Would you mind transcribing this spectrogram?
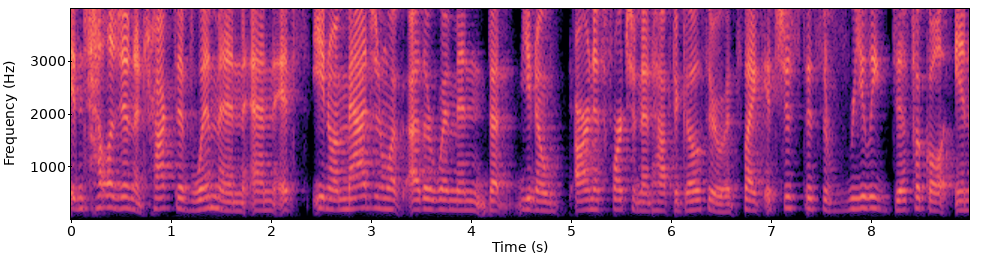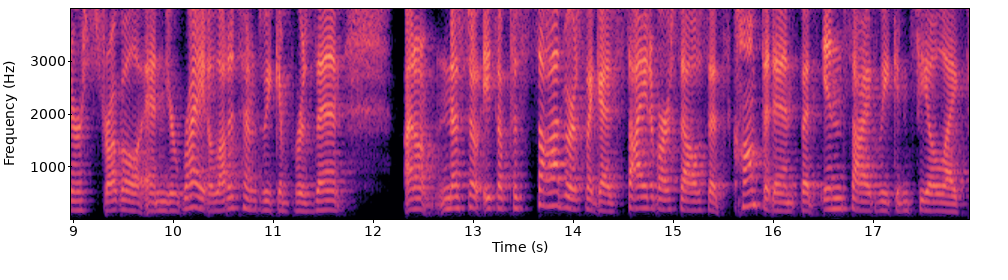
intelligent attractive women. And it's you know imagine what other women that you know aren't as fortunate have to go through. It's like it's just this really difficult inner struggle. And you're right. A lot of times we can present I don't necessarily, it's a facade where it's like a side of ourselves that's confident, but inside we can feel like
